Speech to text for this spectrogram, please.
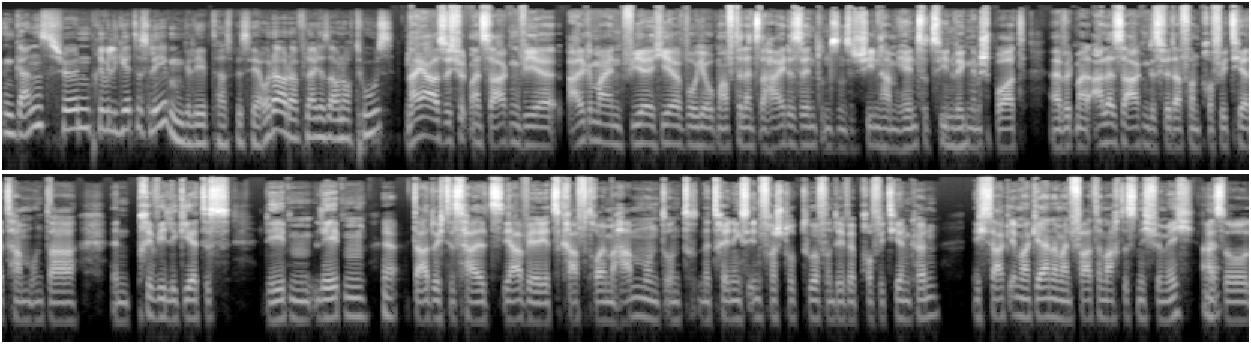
ein ganz schön privilegiertes Leben gelebt hast bisher, oder? Oder vielleicht das auch noch tust? Naja, also ich würde mal sagen, wir allgemein, wir hier, wo hier oben auf der Lenzer Heide sind und uns entschieden haben, hier hinzuziehen mhm. wegen dem Sport, äh, würde mal alle sagen, dass wir davon profitiert haben und da ein privilegiertes Leben leben, ja. dadurch, dass halt, ja, wir jetzt Krafträume haben und, und eine Trainingsinfrastruktur, von der wir profitieren können. Ich sage immer gerne, mein Vater macht es nicht für mich. Ja. Also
